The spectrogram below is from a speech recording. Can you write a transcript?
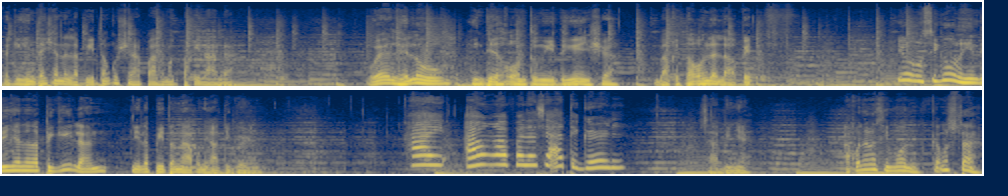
Naghihintay siya na lapitan ko siya para magpakilala. Well, hello. Hindi ako ang tumitingin siya. Bakit ako ang lalapit? Yung siguro hindi niya na napigilan, nilapitan na ako ni ate girl. Hi, ako nga pala si ate girl. Sabi niya. Ako naman si Mon, kamusta?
